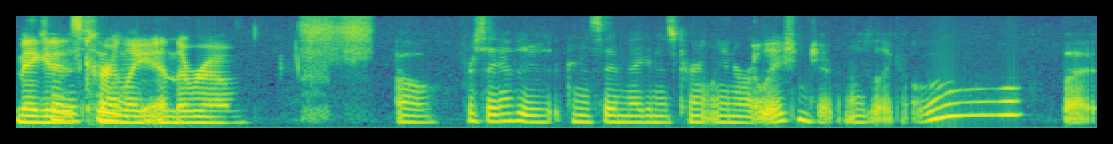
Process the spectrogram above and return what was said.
Megan So is currently in the room. Oh, for a second I you gonna say Megan is currently in a relationship, and I was like, oh, but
